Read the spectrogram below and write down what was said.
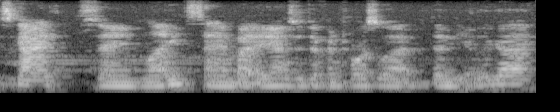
this guy same legs, and but he has a different torso than the other guy.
